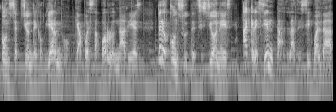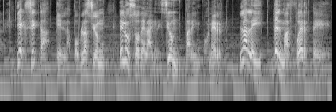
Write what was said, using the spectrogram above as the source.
concepción de gobierno que apuesta por los nadies, pero con sus decisiones acrecienta la desigualdad y excita en la población el uso de la agresión para imponer la ley del más fuerte.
